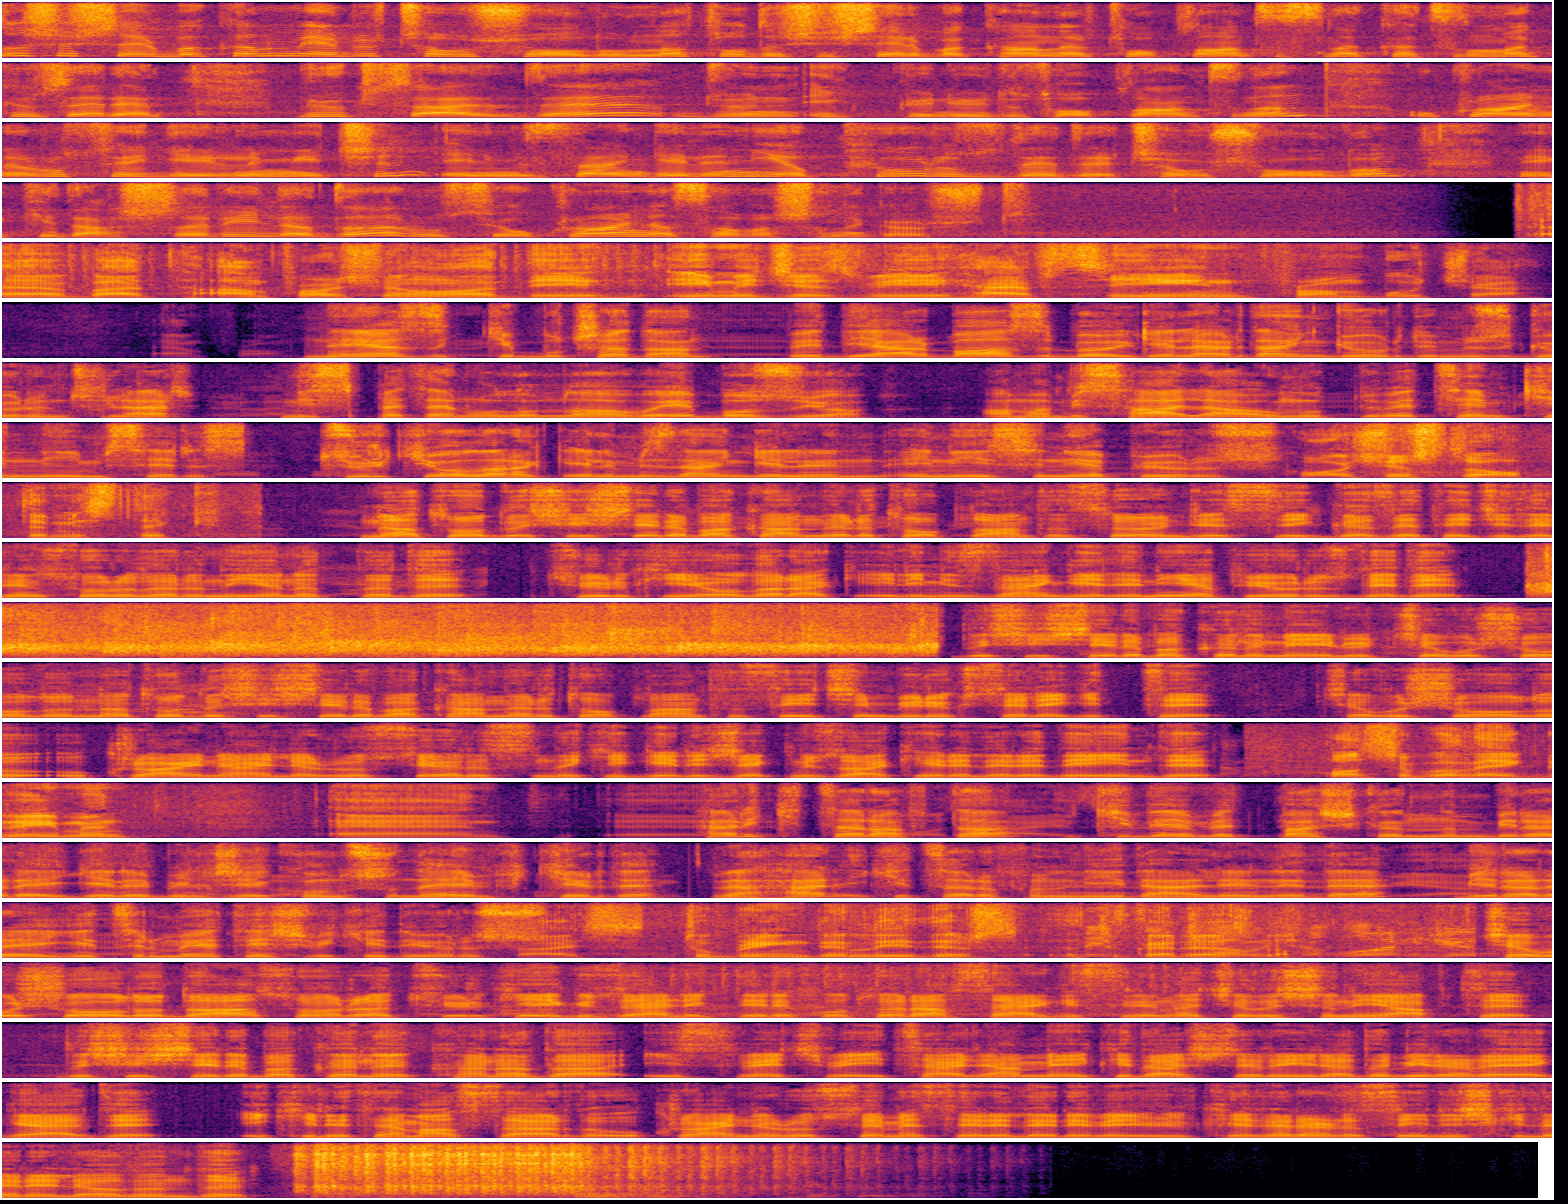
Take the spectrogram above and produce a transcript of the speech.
Dışişleri Bakanı Mevlüt Çavuşoğlu NATO Dışişleri Bakanları toplantısına katılmak üzere Brüksel'de dün ilk günüydü toplantının. Ukrayna-Rusya gerilimi için elimizden geleni yapıyoruz dedi Çavuşoğlu. Mevkidaşlarıyla da Rusya-Ukrayna savaşını görüştü. Uh, but unfortunately, the images we have seen from Bucha and from Ne yazık ki Buça'dan ve diğer bazı bölgelerden gördüğümüz görüntüler nispeten olumlu havayı bozuyor. Ama biz hala umutlu ve temkinli imseriz. Türkiye olarak elimizden gelenin en iyisini yapıyoruz. cautiously optimistic. NATO Dışişleri Bakanları toplantısı öncesi gazetecilerin sorularını yanıtladı. Türkiye olarak elimizden geleni yapıyoruz dedi. Dışişleri Bakanı Mevlüt Çavuşoğlu NATO Dışişleri Bakanları toplantısı için Brüksel'e gitti. Çavuşoğlu Ukrayna ile Rusya arasındaki gelecek müzakerelere değindi. possible agreement and Her iki tarafta iki devlet başkanının bir araya gelebileceği konusunda hemfikirdi ve her iki tarafın liderlerini de bir araya getirmeye teşvik ediyoruz. Çavuşoğlu daha sonra Türkiye Güzellikleri fotoğraf sergisinin açılışını yaptı. Dışişleri Bakanı Kanada, İsveç ve İtalyan mevkidaşlarıyla da bir araya geldi. İkili temaslarda Ukrayna-Rusya meseleleri ve ülkeler arası ilişkiler ele alındı.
